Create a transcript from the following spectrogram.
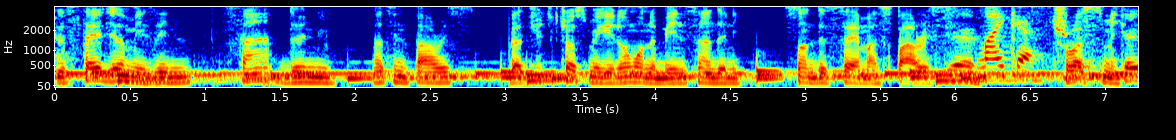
The stadium is in Saint Denis, not in Paris. But you, trust me, you don't want to be in Saint Denis. It's not the same as Paris. Yes. Micah. Trust me. Okay.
